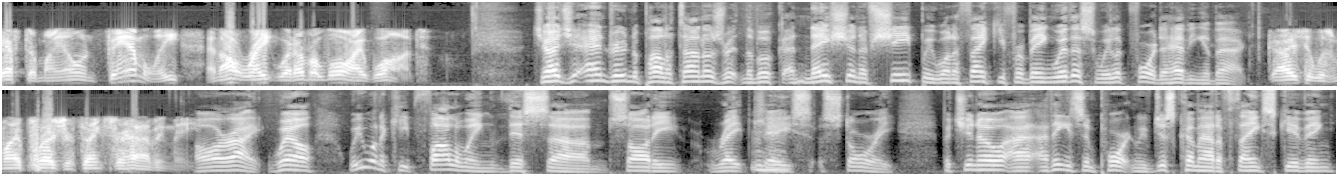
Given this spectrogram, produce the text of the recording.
after my own family, and I'll write whatever law I want. Judge Andrew Napolitano's written the book A Nation of Sheep. We want to thank you for being with us, and we look forward to having you back. Guys, it was my pleasure. Thanks for having me. All right. Well, we want to keep following this um, Saudi rape case mm-hmm. story. But, you know, I, I, think it's important. We've just come out of Thanksgiving,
